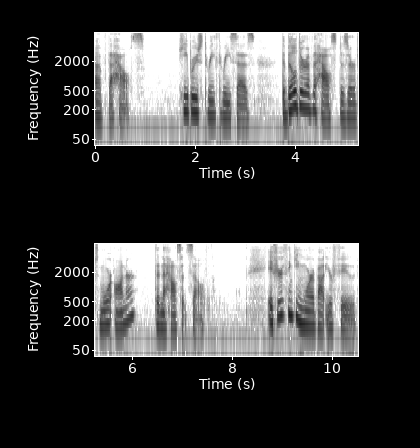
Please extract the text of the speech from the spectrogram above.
of the house. Hebrews 3 3 says, The builder of the house deserves more honor than the house itself. If you're thinking more about your food,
